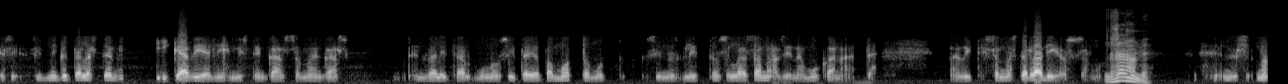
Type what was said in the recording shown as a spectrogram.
ja sit niinku tällaisten ikävien ihmisten kanssa, mä en kanssa en välitä, mulla on siitä jopa motto, mutta siinä on sellainen sana siinä mukana, että mä en viitti sanoa sitä radiossa. Mutta, no sano nyt. No,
